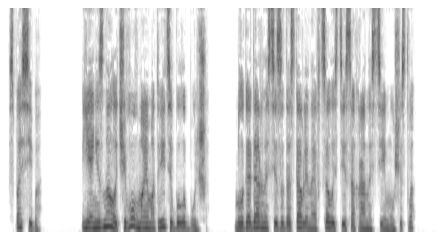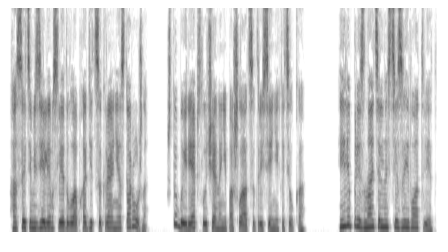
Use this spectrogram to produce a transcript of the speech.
«Спасибо». Я не знала, чего в моем ответе было больше. Благодарности за доставленное в целости и сохранности имущество, а с этим зельем следовало обходиться крайне осторожно, чтобы и рябь случайно не пошла от сотрясения котелка, или признательности за его ответ.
